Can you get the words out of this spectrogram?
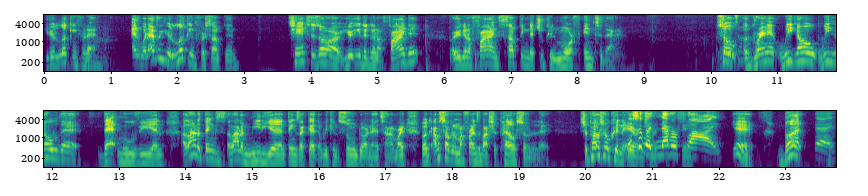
you're looking for that. And whenever you're looking for something, chances are you're either going to find it or you're going to find something that you can morph into that. So, uh, granted, we know we know that that movie and a lot of things, a lot of media and things like that that we consumed during that time, right? Look, I was talking to my friends about Chappelle's show today. Chappelle's show couldn't air. This would never fly Yeah, but today.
